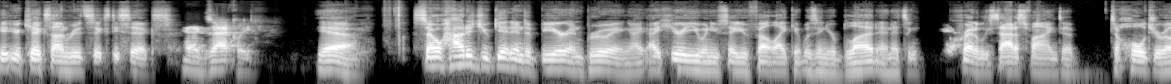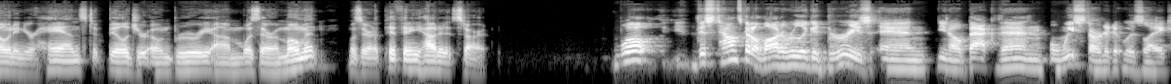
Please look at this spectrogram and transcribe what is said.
Get your kicks on Route 66. Yeah, exactly. Yeah. So, how did you get into beer and brewing? I, I hear you when you say you felt like it was in your blood, and it's incredibly satisfying to to hold your own in your hands, to build your own brewery. Um, was there a moment? Was there an epiphany? How did it start? Well, this town's got a lot of really good breweries, and you know, back then when we started, it was like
